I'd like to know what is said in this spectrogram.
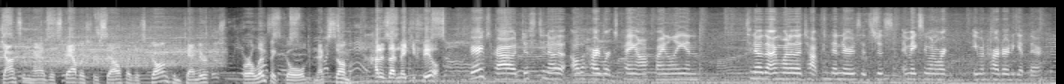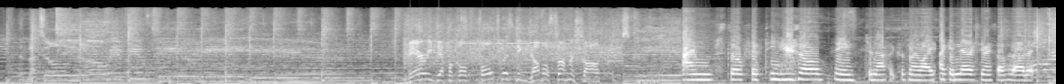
Johnson has established herself as a strong contender for Olympic gold next summer. How does that make you feel? Very proud just to know that all the hard work's paying off finally and to know that I'm one of the top contenders. It's just, it makes me want to work even harder to get there. And I don't know if you feel me here. Very difficult, full twisting double somersault. I'm still 15 years old. I mean, gymnastics is my life. I could never see myself without it.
